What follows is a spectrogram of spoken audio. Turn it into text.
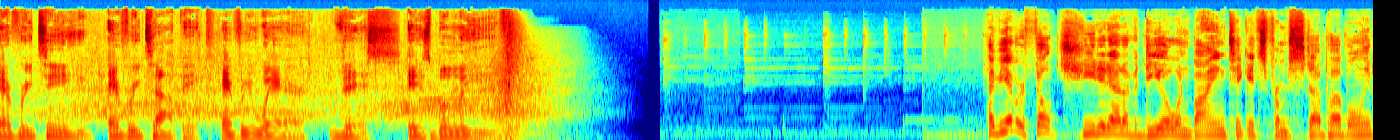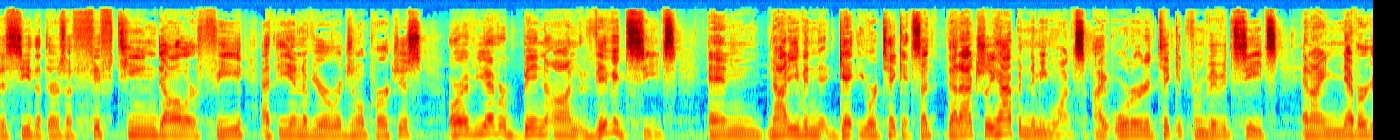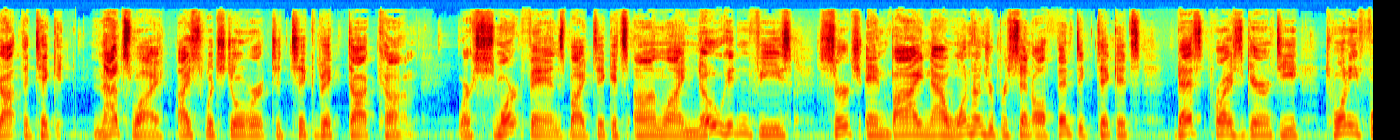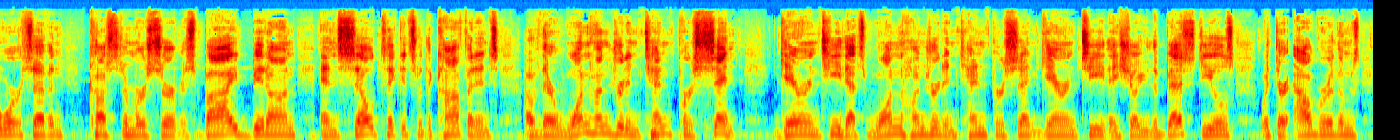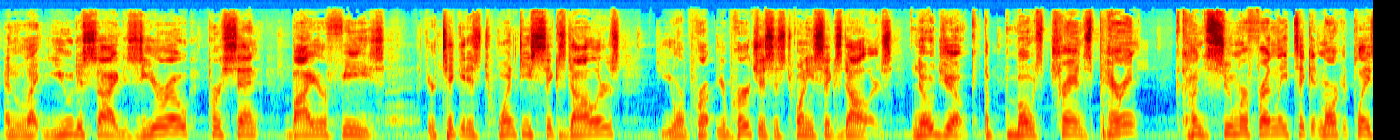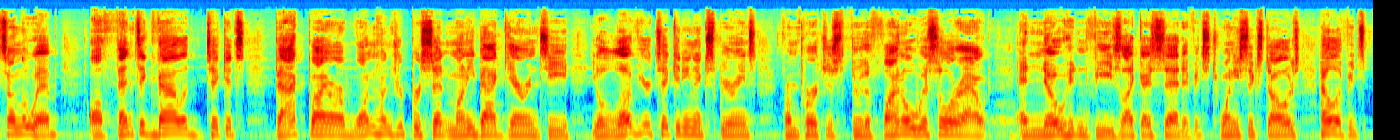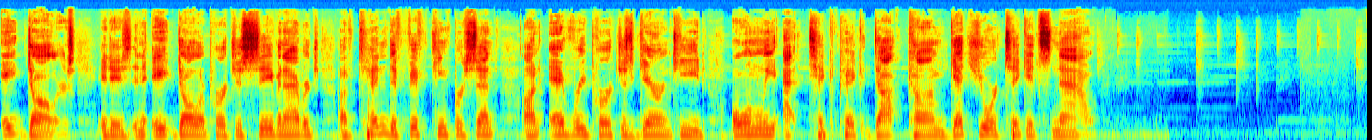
Every team, every topic, everywhere. This is Believe. Have you ever felt cheated out of a deal when buying tickets from StubHub only to see that there's a $15 fee at the end of your original purchase? Or have you ever been on Vivid Seats and not even get your tickets? That, that actually happened to me once. I ordered a ticket from Vivid Seats and I never got the ticket. And that's why I switched over to tickpick.com, where smart fans buy tickets online, no hidden fees, search and buy now 100% authentic tickets, best price guarantee, 24 7 customer service. Buy, bid on, and sell tickets with the confidence of their 110% guarantee. That's 110% guarantee. They show you the best deals with their algorithms and let you decide 0% buyer fees. If your ticket is $26, your pr- your purchase is $26. No joke. The most transparent consumer friendly ticket marketplace on the web, authentic valid tickets backed by our 100% money back guarantee. You'll love your ticketing experience from purchase through the final whistle or out and no hidden fees. Like I said, if it's $26, hell, if it's $8, it is an $8 purchase. Save an average of 10 to 15% on every purchase guaranteed only at tickpick.com. Get your tickets now.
